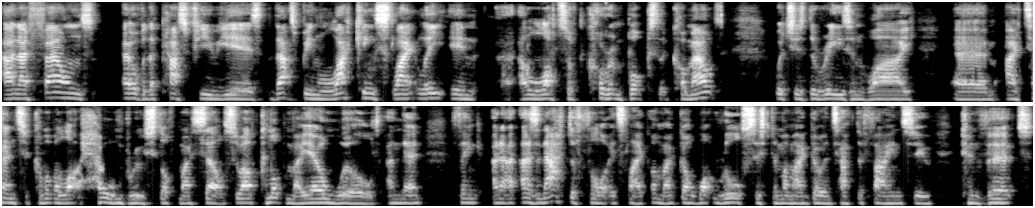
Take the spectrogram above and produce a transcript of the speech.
and I found over the past few years that's been lacking slightly in a lot of current books that come out, which is the reason why um, I tend to come up a lot of homebrew stuff myself. So I'll come up with my own world and then think, and as an afterthought, it's like, oh my God, what rule system am I going to have to find to convert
